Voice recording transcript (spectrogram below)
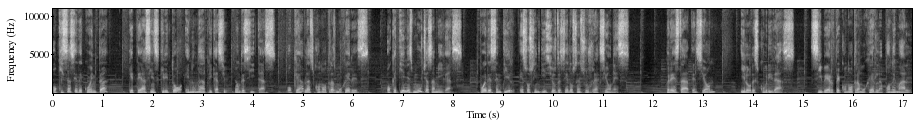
O quizás se dé cuenta que te has inscrito en una aplicación de citas, o que hablas con otras mujeres, o que tienes muchas amigas. Puedes sentir esos indicios de celos en sus reacciones. Presta atención y lo descubrirás. Si verte con otra mujer la pone mal,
